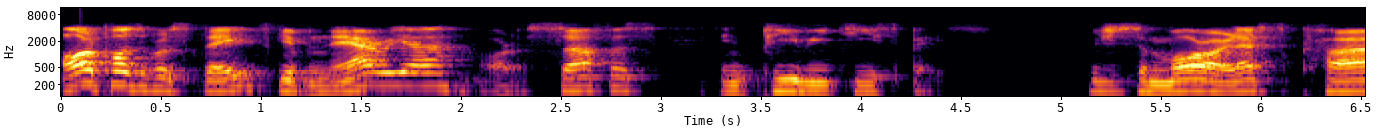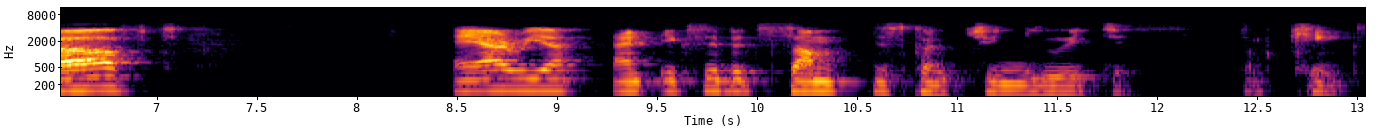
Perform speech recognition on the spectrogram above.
All possible states give an area or a surface in PVT space, which is a more or less curved area and exhibits some discontinuities, some kinks.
